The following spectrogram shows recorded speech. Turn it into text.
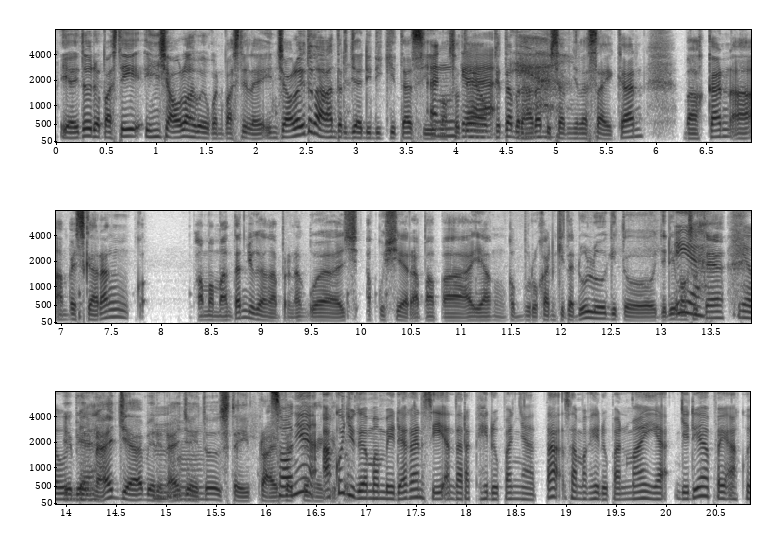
Ya itu udah pasti insya Allah bukan pasti lah ya. Insya Allah itu gak akan terjadi di kita sih. Maksudnya Enggak, kita berharap ya. bisa menyelesaikan. Bahkan uh, sampai sekarang sama mantan juga nggak pernah gue aku share apa-apa yang keburukan kita dulu gitu. Jadi Iya, maksudnya ya ya biarin aja, biarin aja Mm-mm. itu stay private. Soalnya aku gitu. juga membedakan sih antara kehidupan nyata sama kehidupan maya. Jadi apa yang aku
